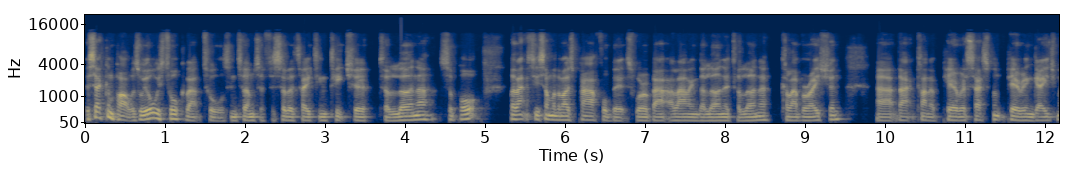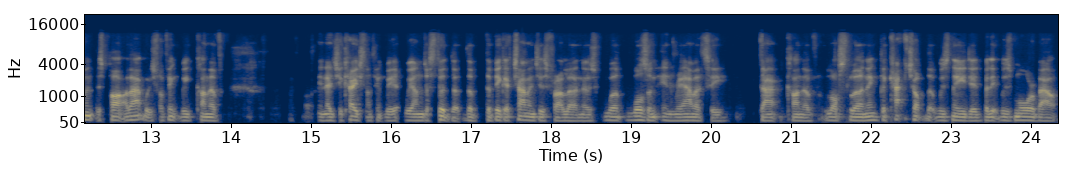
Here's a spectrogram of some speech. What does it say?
The second part was we always talk about tools in terms of facilitating teacher to learner support, but actually some of the most powerful bits were about allowing the learner to learner collaboration, uh, that kind of peer assessment, peer engagement is part of that, which I think we kind of in education, I think we, we understood that the, the bigger challenges for our learners were, wasn't in reality that kind of lost learning, the catch up that was needed, but it was more about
